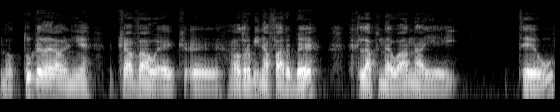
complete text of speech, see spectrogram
No, tu generalnie kawałek, yy, odrobina farby chlapnęła na jej tył.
